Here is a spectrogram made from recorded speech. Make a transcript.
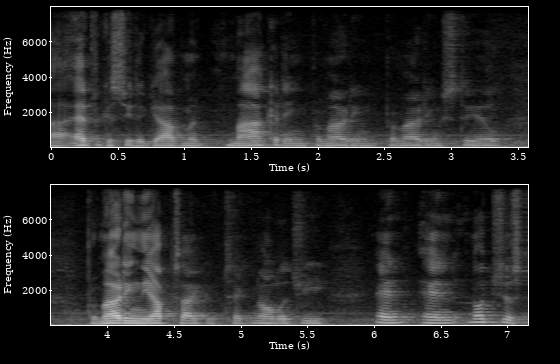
uh, advocacy to government, marketing, promoting, promoting steel, promoting the uptake of technology, and, and not just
